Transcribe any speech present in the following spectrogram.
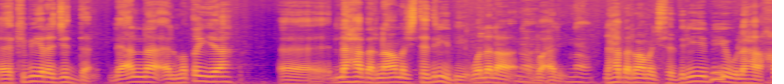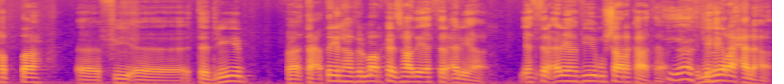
آه، كبيرة جدا لأن المطية آه، لها برنامج تدريبي ولا لا نعم ابو علي؟ نعم لها برنامج تدريبي ولها خطة في آه، التدريب فتعطيلها في المركز هذا يأثر عليها يأثر عليها في مشاركاتها يأثر- اللي هي رايحة لها.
